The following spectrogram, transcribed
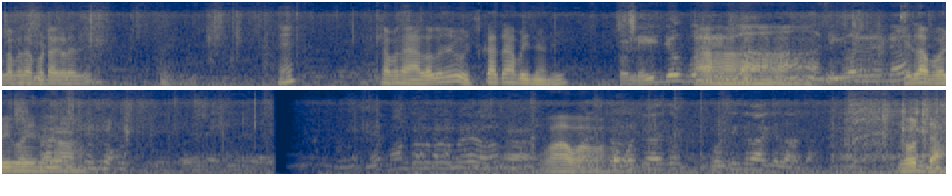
એટલા બધા ફટાકડા છે? હે? એટલા બધા આલોકો છે? ઉચકાતા બી નથી. તો ફરી ફરી ના વાહ વાહ વાહ. જોરદાર.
